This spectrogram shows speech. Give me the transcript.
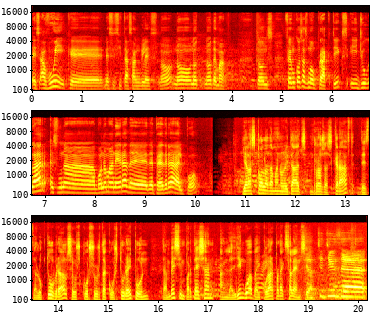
És avui que necessites anglès, no? No, no, no demà. Doncs fem coses molt pràctics i jugar és una bona manera de, de perdre el por. I a l'Escola de Manualitats Roses Craft, des de l'octubre, els seus cursos de costura i punt també s'imparteixen en la llengua vehicular per excel·lència. To do the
